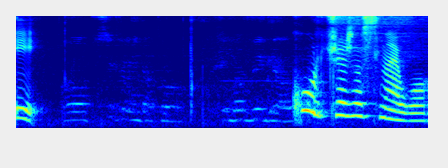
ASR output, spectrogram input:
I... Kurczę, zasnęło.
